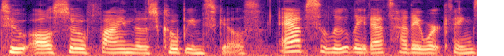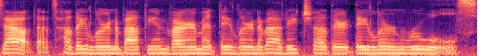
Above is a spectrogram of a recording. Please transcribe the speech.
to also find those coping skills. Absolutely. That's how they work things out. That's how they learn about the environment. They learn about each other. They learn rules.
